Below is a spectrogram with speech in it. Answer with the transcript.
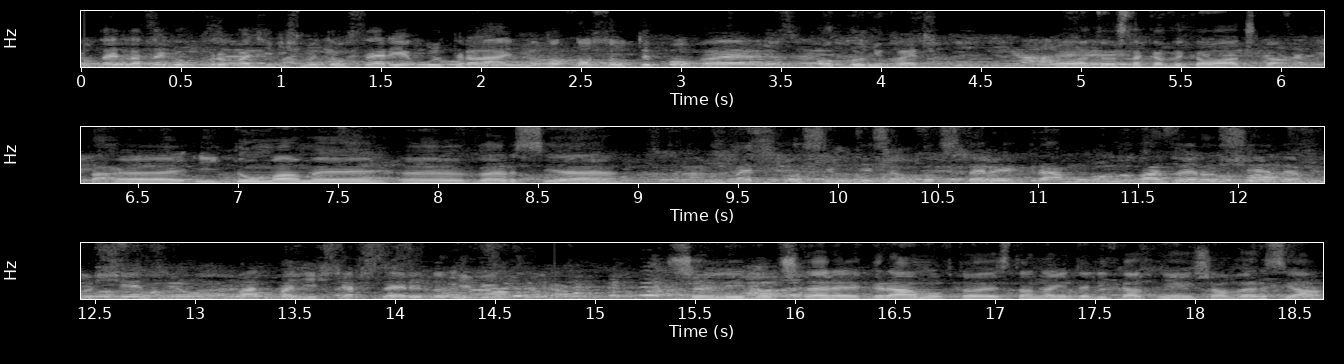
Tutaj dlatego wprowadziliśmy tą serię Ultralight, no to to są typowe okonióweczki. A to już taka wykałaczka. Tak. E, I tu mamy e, wersję 1,80 m do 4 gramów, 2,07 do 7, 2,24 do 9 gramów. Czyli do 4 gramów to jest ta najdelikatniejsza wersja,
